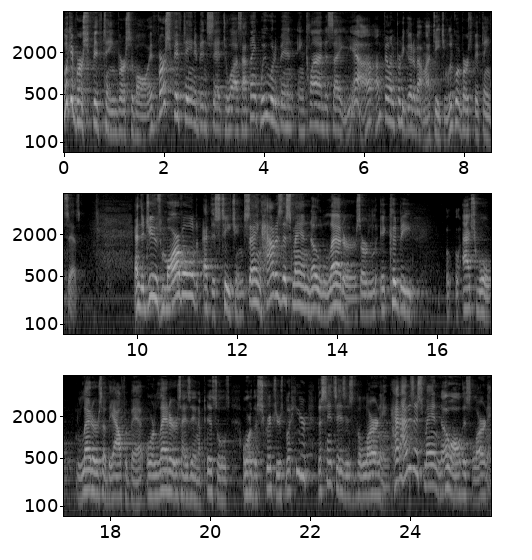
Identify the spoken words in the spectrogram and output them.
look at verse 15, first of all. If verse 15 had been said to us, I think we would have been inclined to say, Yeah, I'm feeling pretty good about my teaching. Look what verse 15 says. And the Jews marveled at this teaching, saying, How does this man know letters? Or it could be uh, actual letters of the alphabet, or letters as in epistles, or the scriptures. But here, the sense is, is the learning. How, how does this man know all this learning?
